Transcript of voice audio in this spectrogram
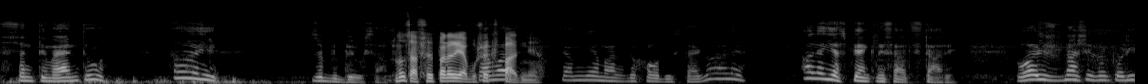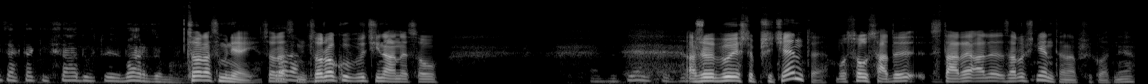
z sentymentu. No i żeby był sad. No zawsze parę jabłuszek Tam wpadnie. Tam nie ma z dochodu z tego, ale, ale jest piękny sad stary. O już w naszych okolicach takich sadów to jest bardzo mało. Coraz mniej, coraz Coraz mniej. Co roku wycinane są. A żeby były jeszcze przycięte, bo są sady stare, ale zarośnięte na przykład, nie?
